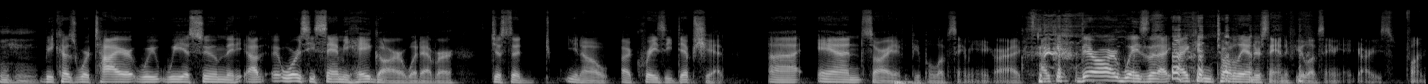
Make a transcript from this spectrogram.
mm-hmm. because we're tired? We we assume that, he, uh, or is he Sammy Hagar or whatever, just a you know a crazy dipshit? Uh, and sorry if people love Sammy Hagar. I, I can, there are ways that I, I, can totally understand if you love Sammy Hagar. He's fun.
